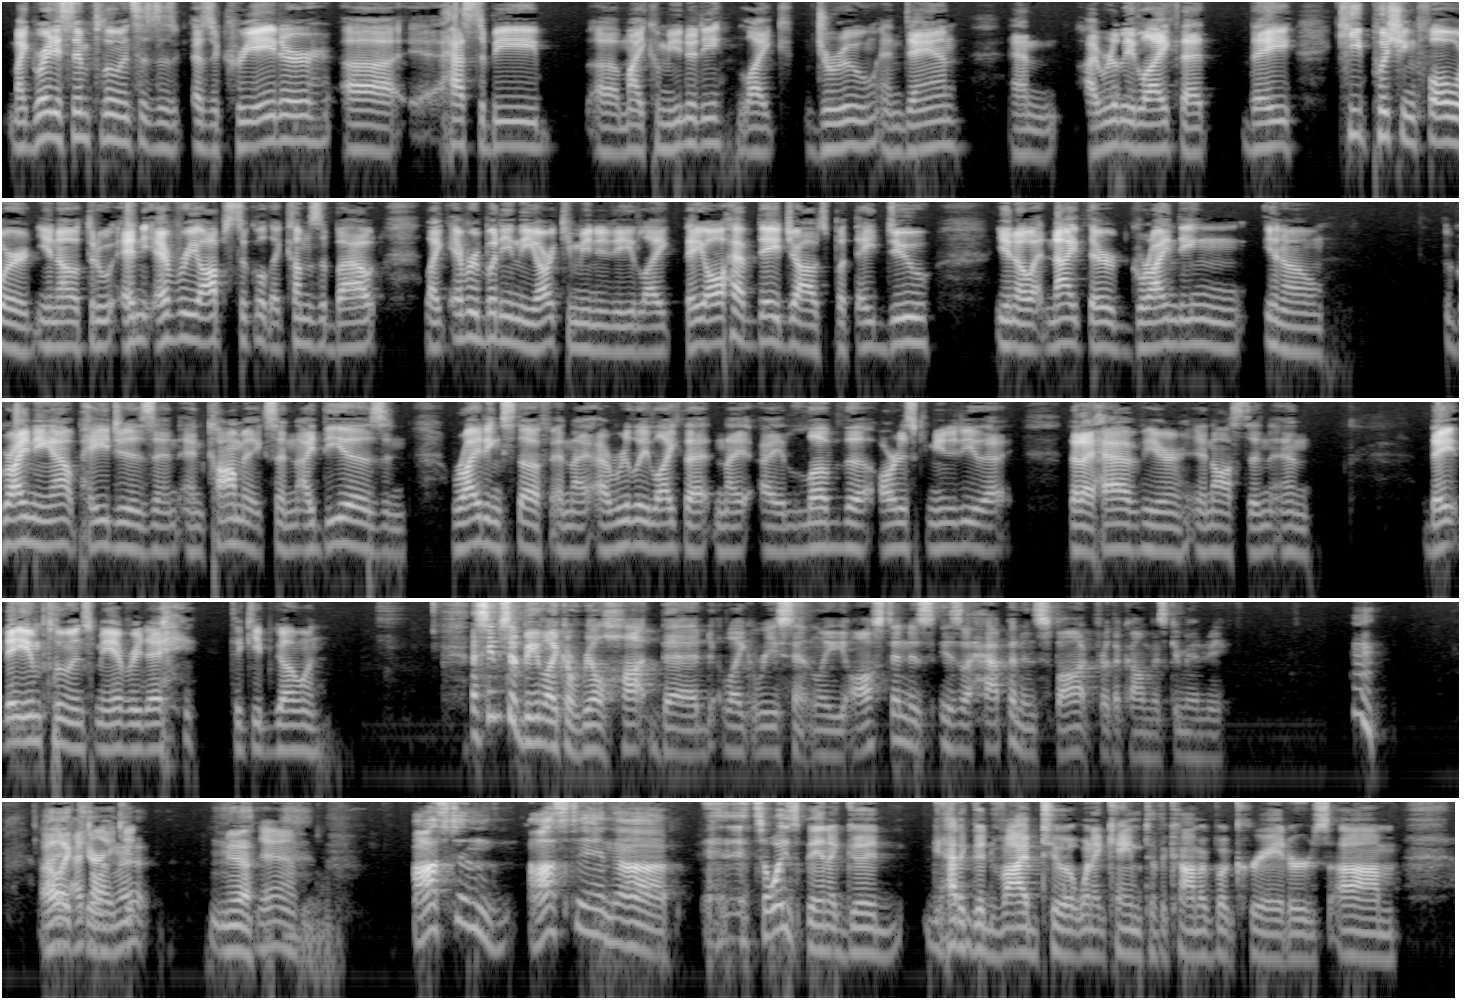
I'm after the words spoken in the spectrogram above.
my greatest influence as a, as a creator uh, has to be uh, my community like drew and dan and i really like that they keep pushing forward you know through any every obstacle that comes about like everybody in the art community like they all have day jobs but they do you know at night they're grinding you know grinding out pages and and comics and ideas and writing stuff and i, I really like that and i i love the artist community that that i have here in austin and they they influence me every day to keep going that seems to be like a real hotbed. Like recently, Austin is is a happening spot for the comics community. Hmm. I, I like I hearing like that. Yeah, yeah. Austin, Austin, uh, it's always been a good had a good vibe to it when it came to the comic book creators. Um,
